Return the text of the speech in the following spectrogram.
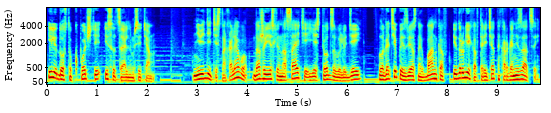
или доступ к почте и социальным сетям. Не ведитесь на халяву, даже если на сайте есть отзывы людей, логотипы известных банков и других авторитетных организаций.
